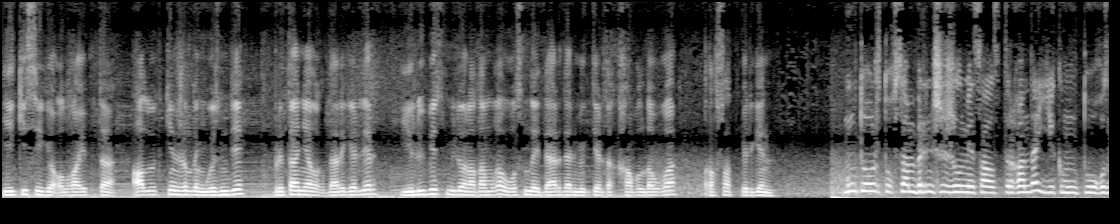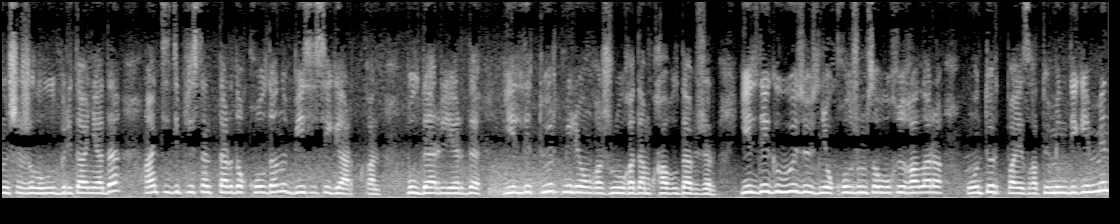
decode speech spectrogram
екі есеге ұлғайыпты. Ал өткен жылдың өзінде британиялық дәрігерлер 55 миллион адамға осындай дәрі дәрмектерді қабылдауға рұқсат берген. 1991 жылмен салыстырғанда 2009 жылы Ұлыбританияда антидепрессанттарды қолдану 5 есеге артқан. Бұл дәрілерді елде 4 миллионға жуық адам қабылдап жүр. Елдегі өз-өзіне қол жұмсау оқиғалары 14 пайызға төмендегенмен,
